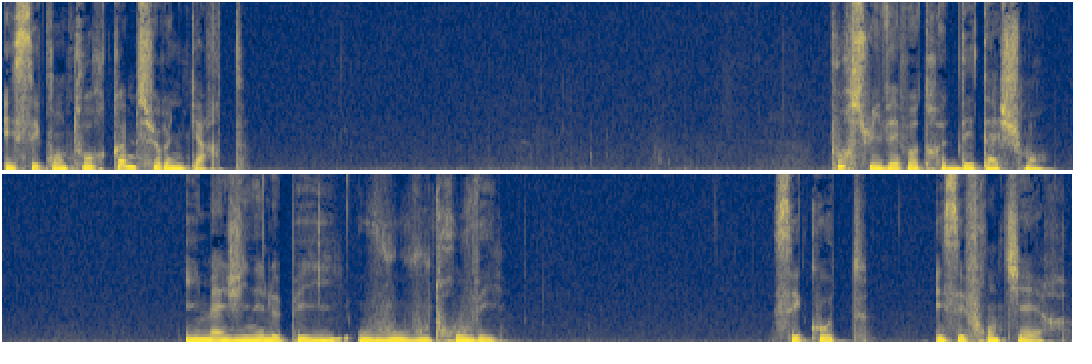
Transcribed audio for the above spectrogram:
et ses contours comme sur une carte. Poursuivez votre détachement. Imaginez le pays où vous vous trouvez, ses côtes, et ses frontières.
